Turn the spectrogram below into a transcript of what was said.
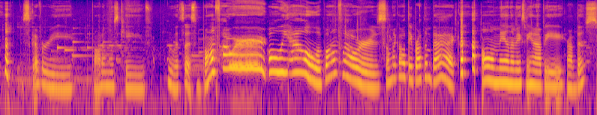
Discovery, bottomless cave. Ooh, what's this? Bomb flower! Holy hell, bomb flowers! Oh my god, they brought them back. oh man, that makes me happy. Grab this.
